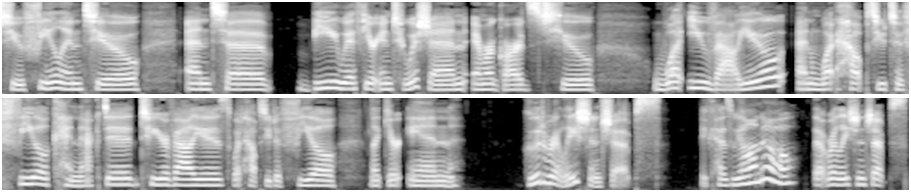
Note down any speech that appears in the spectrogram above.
to feel into, and to be with your intuition in regards to what you value and what helps you to feel connected to your values, what helps you to feel like you're in good relationships because we all know that relationships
